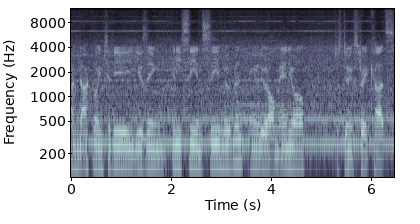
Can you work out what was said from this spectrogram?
I'm not going to be using any CNC movement. I'm going to do it all manual, just doing straight cuts.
